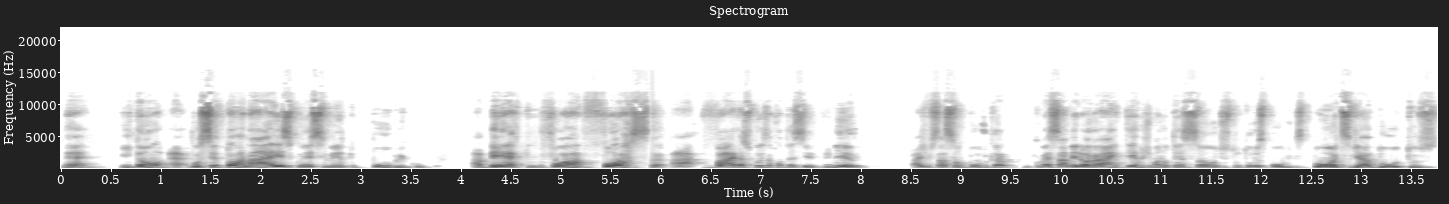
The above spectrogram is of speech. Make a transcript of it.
Né? Então, é, você tornar esse conhecimento público aberto for, força a várias coisas acontecerem. Primeiro, a administração pública começar a melhorar em termos de manutenção de estruturas públicas, pontes, viadutos,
